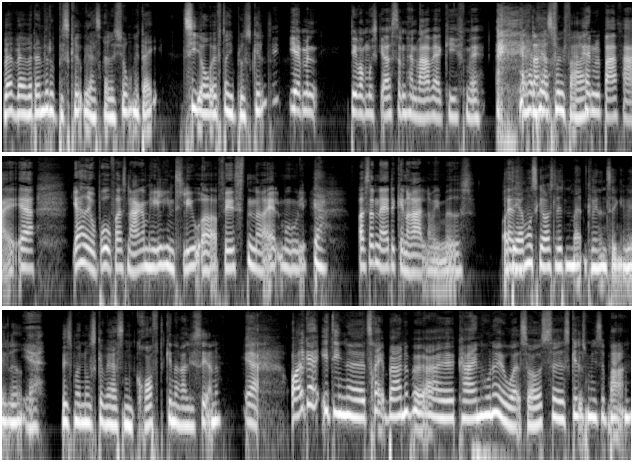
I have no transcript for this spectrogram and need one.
Hvad, hvad, hvordan vil du beskrive jeres relation i dag? 10 år efter, I blev skilt? Jamen, det var måske også sådan, han var at være gift med. Han Der- helst vil fare? Han ville bare feje. Ja, jeg havde jo brug for at snakke om hele hendes liv og festen og alt muligt. Ja. Og sådan er det generelt, når vi mødes. Og det er måske også lidt en mand-kvinde-ting i virkeligheden, Ja. hvis man nu skal være sådan groft generaliserende. Ja. Olga, i dine øh, tre børnebøger, øh, Karin, hun er jo altså også øh, skilsmissebarn.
